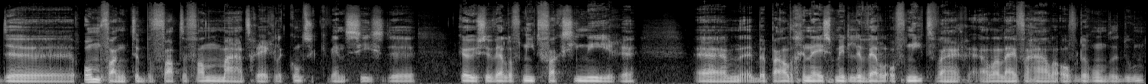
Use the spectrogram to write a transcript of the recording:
de omvang te bevatten van maatregelen, consequenties, de keuze wel of niet vaccineren, eh, bepaalde geneesmiddelen wel of niet, waar allerlei verhalen over de ronde doen.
